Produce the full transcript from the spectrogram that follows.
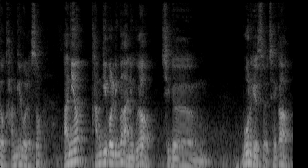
너 감기 걸렸어? 아니요 감기 걸린 건 아니고요. 지금 모르겠어요. 제가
